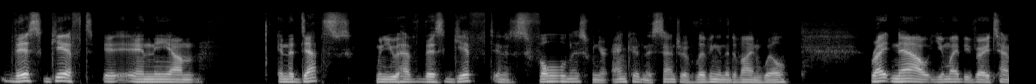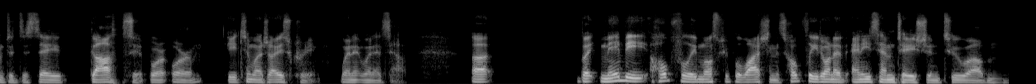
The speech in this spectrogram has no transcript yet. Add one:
this gift in the um in the depths when you have this gift in its fullness when you're anchored in the center of living in the divine will right now you might be very tempted to say gossip or or eat too much ice cream when it when it's out. Uh, but maybe, hopefully, most people watching this, hopefully, you don't have any temptation to um,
